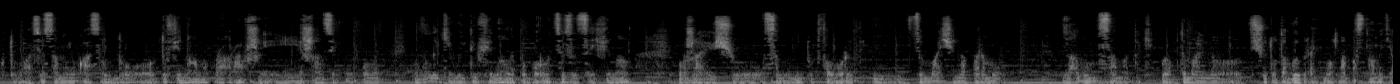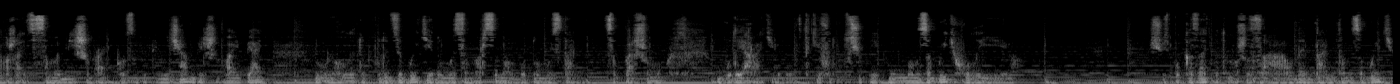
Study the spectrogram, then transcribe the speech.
Готувався сам Ньюкасл до, до фіналу, програвши, і шансів не було великі вийти в фінал і поборотися за цей фінал. Вважаю, що саме він тут фаворит і в цьому матчі на перемогу. Загалом саме так якби оптимально, що тут вибрати можна поставити, я вважаю, це саме більше брати по забитим м'ячам, більше 2,5. Думаю, голи тут будуть забиті. Я думаю, сам Арсенал в одному стані. Це в першому буде грати в такий футбол, щоб як мінімум забити голи і щось показати, тому що за один тайм там забити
